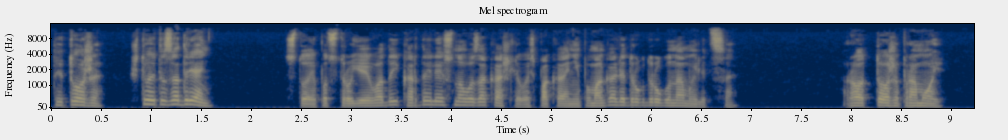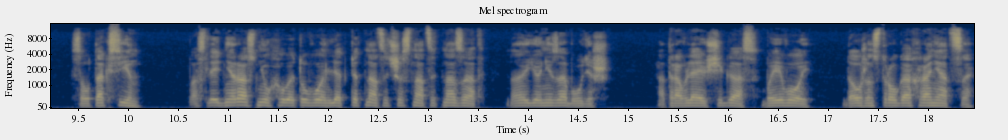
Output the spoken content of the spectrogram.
«Ты тоже. Что это за дрянь?» Стоя под струей воды, Корделия снова закашлялась, пока они помогали друг другу намылиться. «Рот тоже промой. Салтаксин. Последний раз нюхал эту вонь лет 15-16 назад, но ее не забудешь. Отравляющий газ, боевой, должен строго охраняться.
